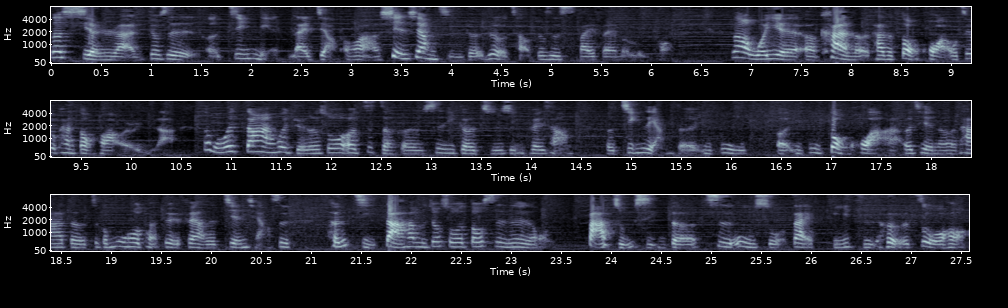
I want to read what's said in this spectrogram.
那显然就是呃今年来讲的话，现象级的热潮就是 Spy Family 哈。那我也呃看了他的动画，我只有看动画而已啦。那我会当然会觉得说，呃，这整个是一个执行非常呃精良的一部呃一部动画啊，而且呢，他的这个幕后团队也非常的坚强，是很几大，他们就说都是那种霸主型的事务所在彼此合作哈，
